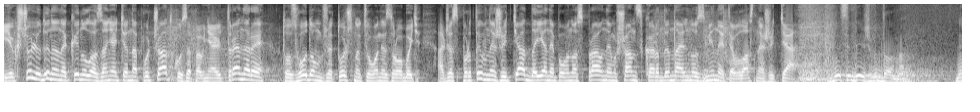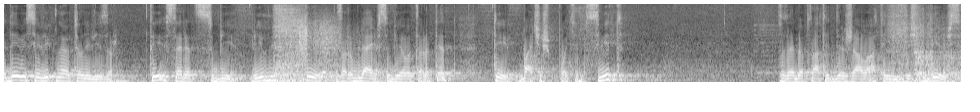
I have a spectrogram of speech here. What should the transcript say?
Якщо людина не кинула заняття на початку, запевняють тренери, то згодом вже точно цього не зробить. Адже спортивне життя дає неповносправним шанс кардинально змінити власне життя. Ви сидиш вдома, не дивишся вікно в телевізор. Ти серед собі рівний, ти заробляєш собі авторитет, ти бачиш потім світ за тебе платить держава, а ти їздиш і дивишся.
